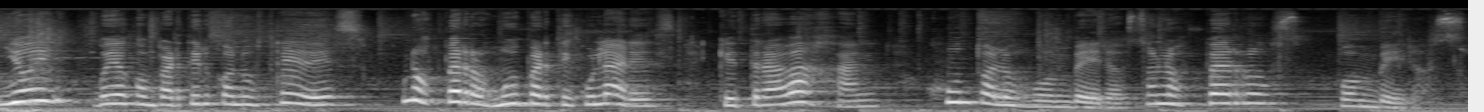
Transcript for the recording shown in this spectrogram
Y hoy voy a compartir con ustedes unos perros muy particulares que trabajan junto a los bomberos. Son los perros bomberos.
